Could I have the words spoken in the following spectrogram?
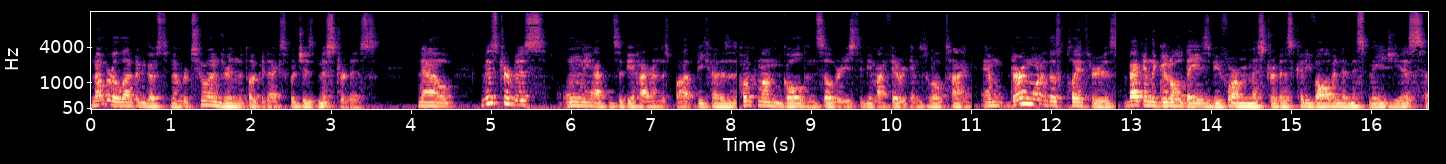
Number 11 goes to number 200 in the Pokedex, which is Misdreavus. Now, Misdreavus only happens to be higher on the spot because Pokemon Gold and Silver used to be my favorite games of all time. And during one of those playthroughs, back in the good old days before Misdreavus could evolve into Mismagius,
